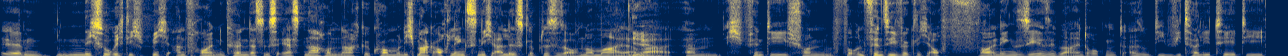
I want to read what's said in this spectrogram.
ähm, nicht so richtig mich anfreunden können. Das ist erst nach und nach gekommen. Und ich mag auch längst nicht alles. Ich glaube, das ist auch normal. Aber Ja. ähm, ich finde die schon und finde sie wirklich auch vor allen Dingen sehr, sehr beeindruckend. Also die Vitalität, die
